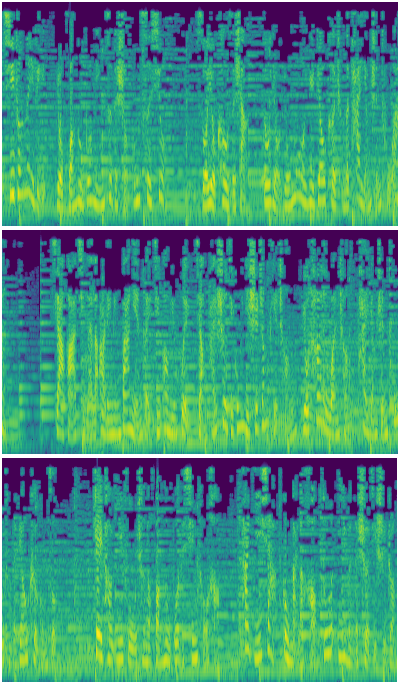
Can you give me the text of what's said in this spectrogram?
西装内里有黄怒波名字的手工刺绣，所有扣子上都有由墨玉雕刻成的太阳神图案。夏华请来了2008年北京奥运会奖牌设计工艺师张铁成，由他来完成太阳神图腾的雕刻工作。这套衣服成了黄怒波的心头好，他一下购买了好多伊文的设计时装。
